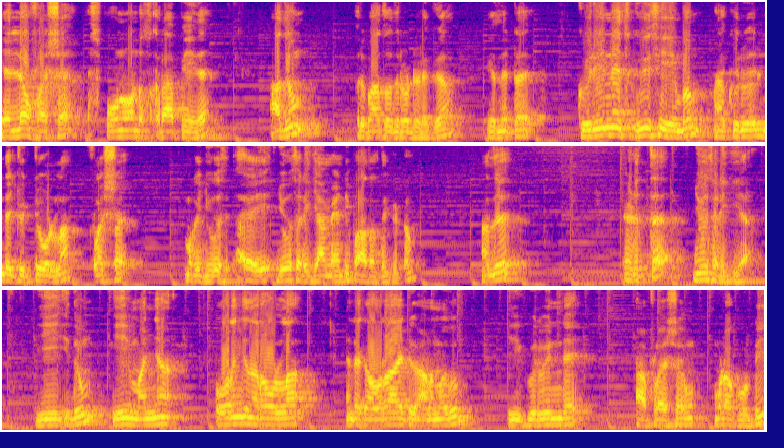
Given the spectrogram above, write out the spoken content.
യെല്ലോ ഫ്ലഷ് സ്പൂൺ കൊണ്ട് സ്ക്രാപ്പ് ചെയ്ത് അതും ഒരു പാത്രത്തിലോട്ട് എടുക്കുക. എന്നിട്ട് കുരുവിനെ സ്ക്വീസ് ചെയ്യുമ്പം ആ കുരുവിന്റെ ചുറ്റുമുള്ള ഫ്ലഷ് നമുക്ക് ജ്യൂസ് ജ്യൂസ് അടിക്കാൻ വേണ്ടി പാത്രത്തിൽ കിട്ടും. അത് എടുത്ത് ജ്യൂസ് അടിക്കുക. ഈ ഇതും ഈ മഞ്ഞ ഓറഞ്ച് നിറമുള്ള എന്റെ കവറായിട്ട് കാണുന്നതും ഈ കുരുവിന്റെ ആ ഫ്ലഷും കൂടെ കൂട്ടി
